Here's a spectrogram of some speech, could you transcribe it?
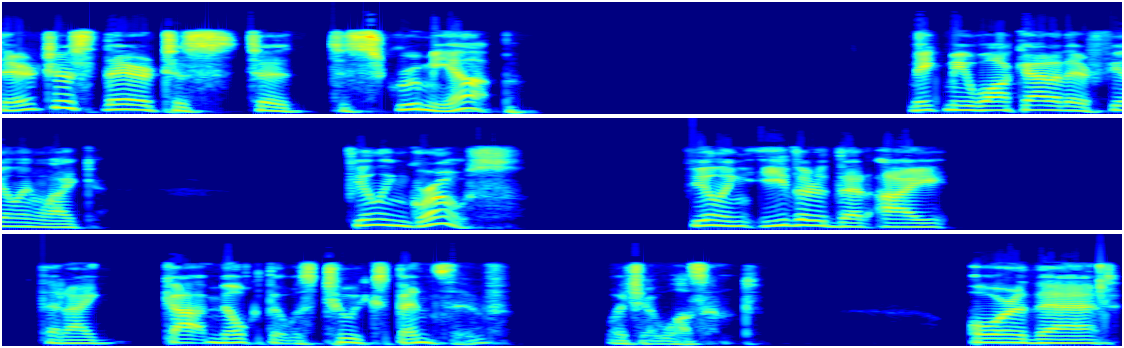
they're just there to to to screw me up make me walk out of there feeling like feeling gross feeling either that i that i got milk that was too expensive which it wasn't or that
